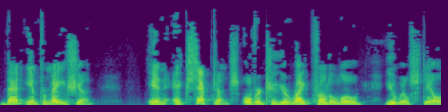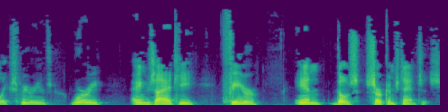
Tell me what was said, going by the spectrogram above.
that information in acceptance over to your right frontal lobe, you will still experience worry, anxiety, fear in those circumstances.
